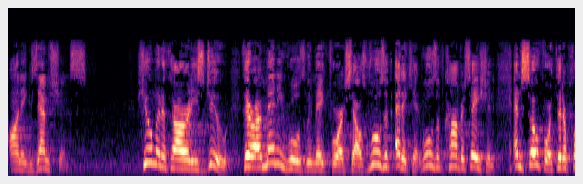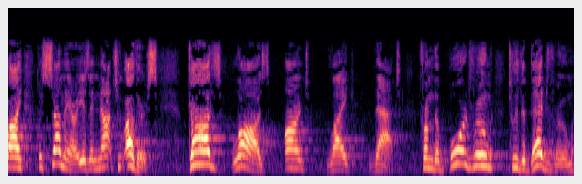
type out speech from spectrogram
on exemptions. Human authorities do. There are many rules we make for ourselves rules of etiquette, rules of conversation, and so forth that apply to some areas and not to others. God's laws aren't like that. From the boardroom to the bedroom,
